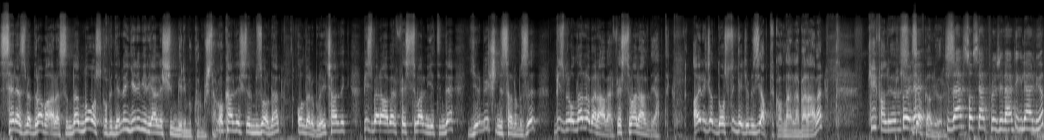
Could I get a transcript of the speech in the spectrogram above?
Serez ve Drama arasında Novoskopi denilen yeni bir yerleşim birimi kurmuşlar. O kardeşlerimiz oradan onları buraya çağırdık. Biz beraber festival niyetinde 23 Nisan'ımızı biz bir onlarla beraber festival halinde yaptık. Ayrıca dostluk gecemizi yaptık onlarla beraber. Keyif alıyoruz, Böyle zevk alıyoruz. güzel sosyal projelerde ilerliyor.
